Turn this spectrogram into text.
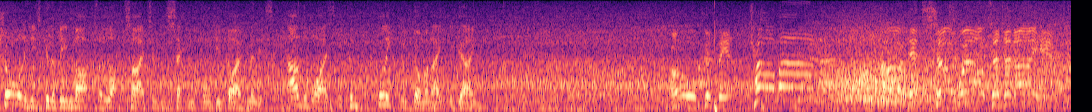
Surely he's going to be marked a lot tighter in the second 45 minutes. Otherwise, he completely dominate the game. Oh, could be it. Come on! Oh, did so well to deny him.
